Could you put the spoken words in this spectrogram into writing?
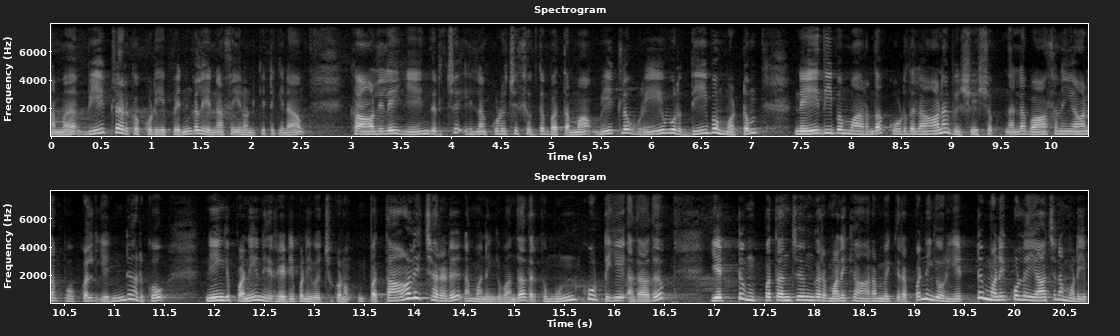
நம்ம வீட்டில் இருக்கக்கூடிய பெண்கள் என்ன செய்யணும்னு கேட்டிங்கன்னா காலையில் ஏந்திரிச்சு எல்லாம் குளித்து சுத்தபத்தமாக வீட்டில் ஒரே ஒரு தீபம் மட்டும் நெய் தீபமாக இருந்தால் கூடுதலான விசேஷம். நல்ல வாசனையான பூக்கள் என்ன இருக்கோ நீங்கள் பண்ணி ரெடி பண்ணி வச்சுக்கணும். இப்போ தாலிச்சரடு நம்ம நீங்கள் வந்து அதற்கு முன்கூட்டியே அதாவது எட்டு முப்பத்தஞ்சுங்கிற மணிக்கு ஆரம்பிக்கிறப்ப நீங்கள் ஒரு எட்டு மணிக்குள்ளேயாச்சும் நம்முடைய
